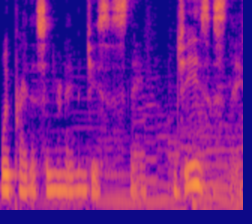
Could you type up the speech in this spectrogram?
We pray this in your name, in Jesus' name. In Jesus' name.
